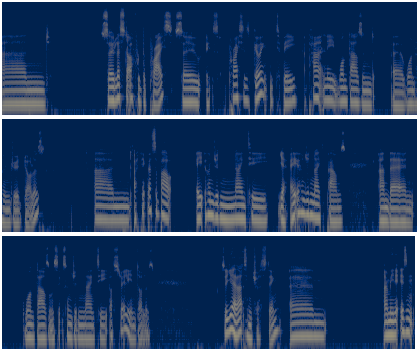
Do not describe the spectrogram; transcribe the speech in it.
and so let's start off with the price. So its price is going to be apparently one thousand uh, $100 and I think that's about 890 yeah 890 pounds and then 1690 Australian dollars. So yeah that's interesting. Um I mean it isn't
